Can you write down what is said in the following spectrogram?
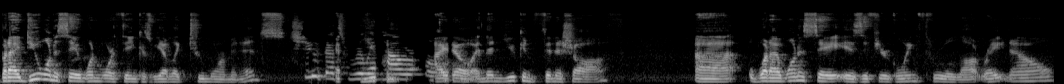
But I do want to say one more thing because we have like two more minutes. Shoot, that's you really can, I know, and then you can finish off. Uh, what I want to say is if you're going through a lot right now,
